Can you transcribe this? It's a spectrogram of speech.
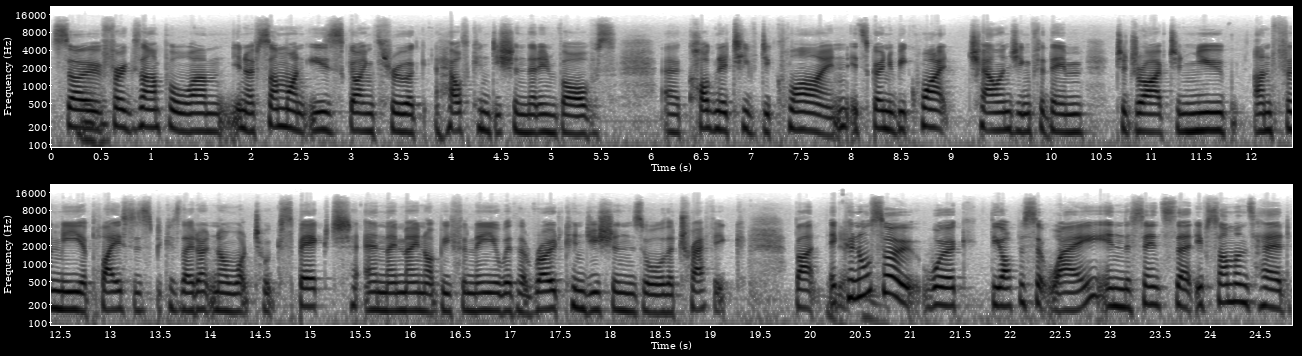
So, mm. for example, um, you know, if someone is going through a health condition that involves uh, cognitive decline, it's going to be quite challenging for them to drive to new, unfamiliar places because they don't know what to expect and they may not be familiar with the road conditions or the traffic. But it yeah. can also work the opposite way in the sense that if someone's had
